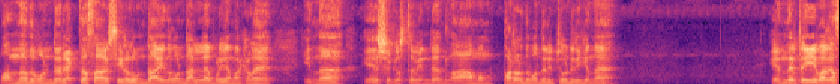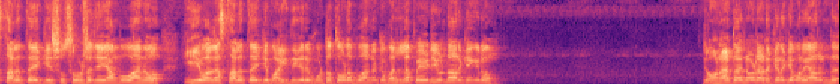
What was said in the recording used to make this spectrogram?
വന്നതുകൊണ്ട് രക്തസാക്ഷികൾ ഉണ്ടായതുകൊണ്ടല്ല പ്രിയ മക്കളെ ഇന്ന് യേശുക്രിസ്തുവിന്റെ നാമം പടർന്ന് പന്തലിച്ചുകൊണ്ടിരിക്കുന്നത് എന്നിട്ട് ഈ വക സ്ഥലത്തേക്ക് ശുശ്രൂഷ ചെയ്യാൻ പോകാനോ ഈ വക സ്ഥലത്തേക്ക് വൈദികർ കൂട്ടത്തോടെ പോകാനൊക്കെ വല്ല പേടിയുണ്ടോ ആർക്കെങ്കിലും? ജോണാട്ട എന്നോട് ഇടയ്ക്കിടയ്ക്ക് പറയാറുണ്ട്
